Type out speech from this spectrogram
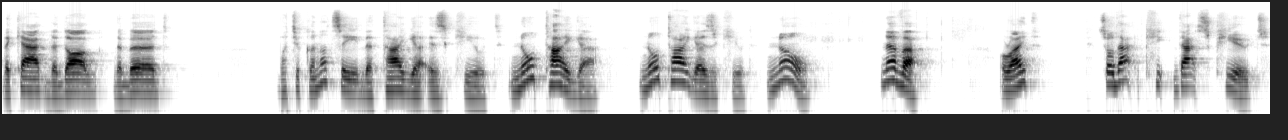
the cat, the dog, the bird. But you cannot say the tiger is cute. No tiger. No tiger is cute. No, never. All right. So that that's cute.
